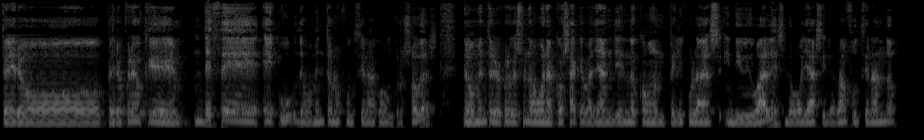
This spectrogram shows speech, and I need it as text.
pero, pero creo que DCEU de momento no funciona con crossovers. De momento yo creo que es una buena cosa que vayan yendo con películas individuales, luego ya si les van funcionando,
